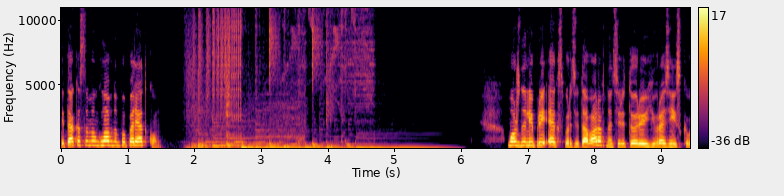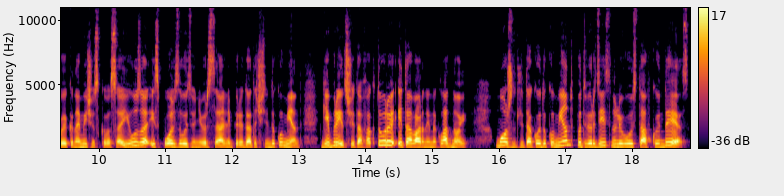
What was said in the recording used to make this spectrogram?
Итак, о самом главном по порядку – Можно ли при экспорте товаров на территорию Евразийского экономического союза использовать универсальный передаточный документ, гибрид счета фактуры и товарный накладной? Может ли такой документ подтвердить нулевую ставку НДС?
